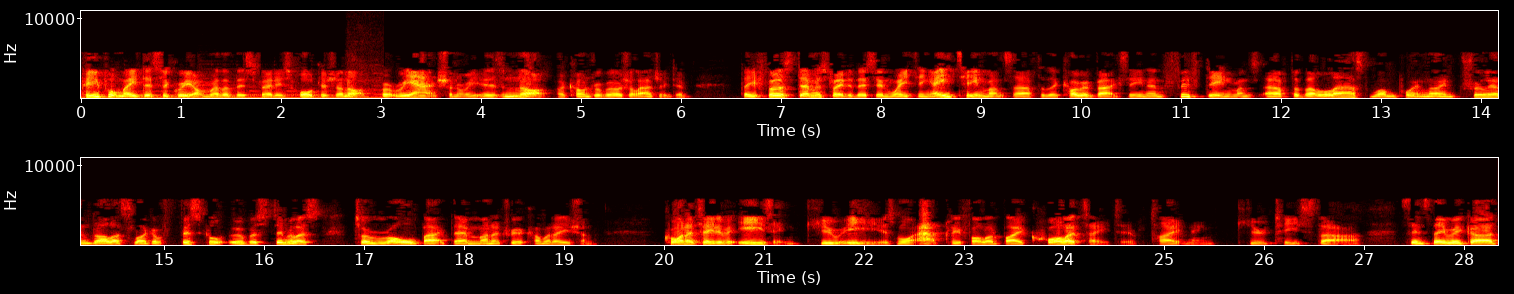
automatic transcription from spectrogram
People may disagree on whether this Fed is hawkish or not, but reactionary is not a controversial adjective. They first demonstrated this in waiting 18 months after the COVID vaccine and 15 months after the last $1.9 trillion slug of fiscal uber stimulus to roll back their monetary accommodation. Quantitative easing, QE, is more aptly followed by qualitative tightening, QT star, since they regard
